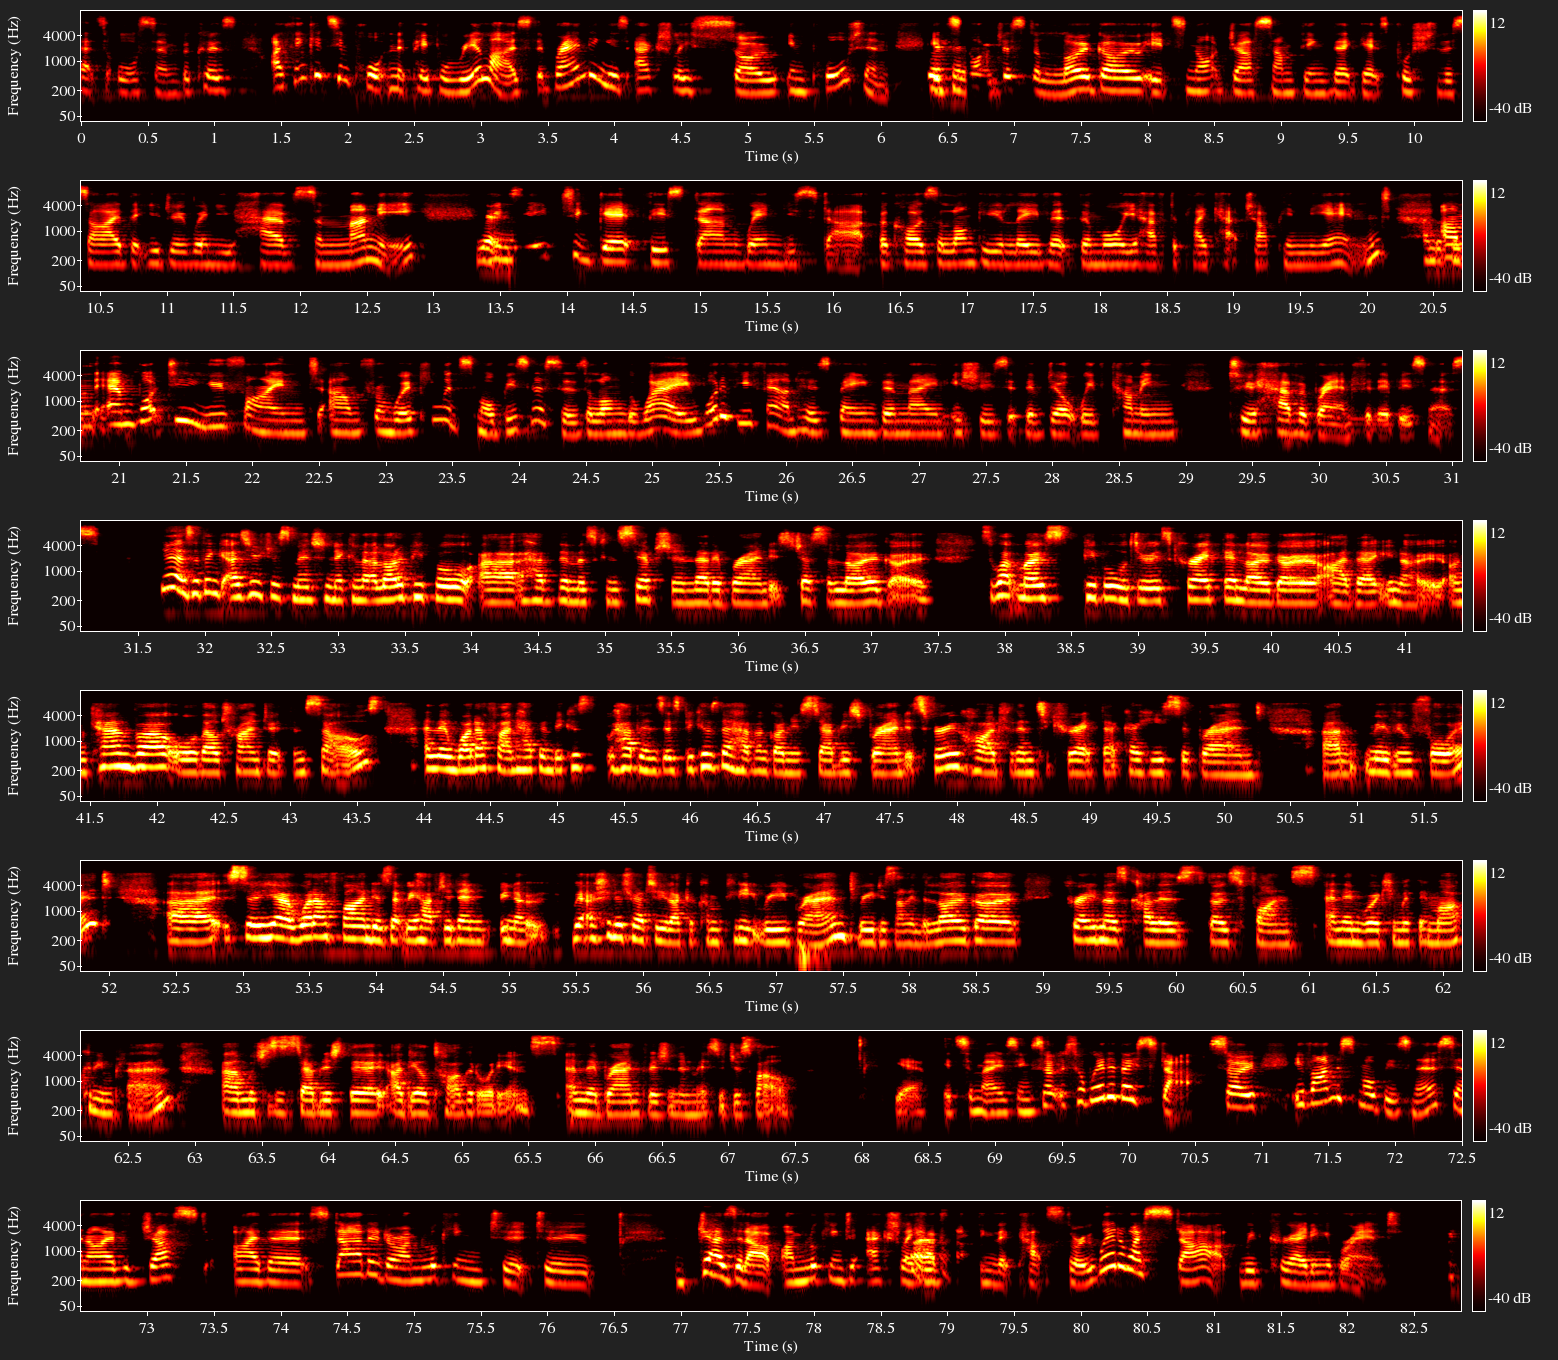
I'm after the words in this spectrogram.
That's awesome because I think it's important that people realize that branding is actually so important. It's not just a logo, it's not just something that gets pushed to the side that you do when you have some money. Yes. You need to get this done when you start because the longer you leave it, the more you have to play catch up in the end. Um, and what do you find um, from working with small businesses along the way? What have you found has been the main issues that they've dealt with coming to have a brand for their business? Yes, I think as you just mentioned, Nikola, a lot of people uh, have the misconception that a brand is just a logo. So what most people will do is create their logo either, you know, on Canva or they'll try and do it themselves. And then what I find happen because happens is because they haven't got an established brand, it's very hard for them to create that cohesive brand um, moving forward. Uh, so yeah, what I find is that we have to then, you know, we actually try to do like a complete rebrand, redesigning the logo, creating those colors, those fonts, and then working with their marketing plan, um, which is establish their ideal target audience and their brand vision and message as well yeah it's amazing. So so where do they start? So if i'm a small business and i've just either started or i'm looking to to jazz it up i'm looking to actually have something that cuts through where do i start with creating a brand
